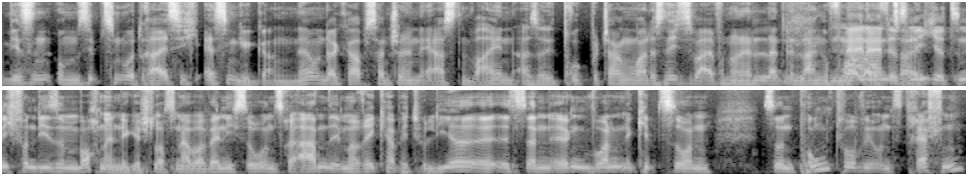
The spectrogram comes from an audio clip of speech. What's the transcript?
wir sind um 17.30 Uhr essen gegangen, ne? Und da gab es dann schon den ersten Wein. Also Druckbetankung war das nicht, es war einfach nur eine, eine lange Vorlaufzeit. Nein, nein, das nicht, jetzt nicht von diesem Wochenende geschlossen, aber wenn ich so unsere Abende immer rekapituliere, äh, ist dann irgendwann gibt es so einen so einen Punkt, wo wir uns treffen,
